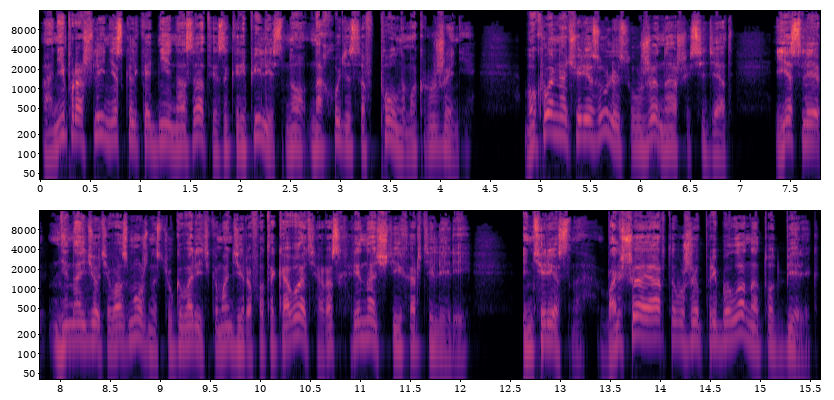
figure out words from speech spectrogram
Они прошли несколько дней назад и закрепились, но находятся в полном окружении. Буквально через улицу уже наши сидят. Если не найдете возможность уговорить командиров атаковать, расхреначьте их артиллерией. Интересно, большая арта уже прибыла на тот берег?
